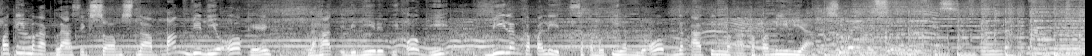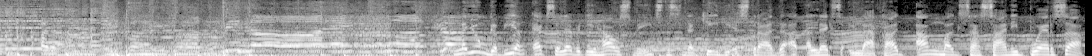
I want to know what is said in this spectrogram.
pati mga classic songs na pang video okay, lahat ibinirit ni Ogie bilang kapalit sa kabutihang loob ng ating mga kapamilya. Ngayong gabi ang ex-celebrity housemates na sina KD Estrada at Alexa Ilacad ang magsasanib puwersa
